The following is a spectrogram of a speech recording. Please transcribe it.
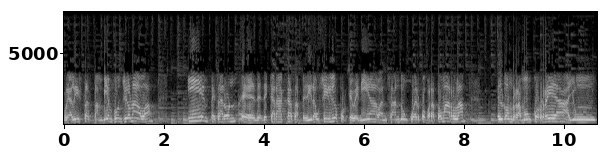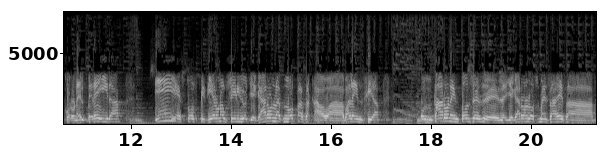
realistas también funcionaba y empezaron eh, desde Caracas a pedir auxilio porque venía avanzando un cuerpo para tomarla. El don Ramón Correa, hay un coronel Pereira, y estos pidieron auxilio, llegaron las notas a, Valencia, contaron entonces, eh, le llegaron los mensajes a,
